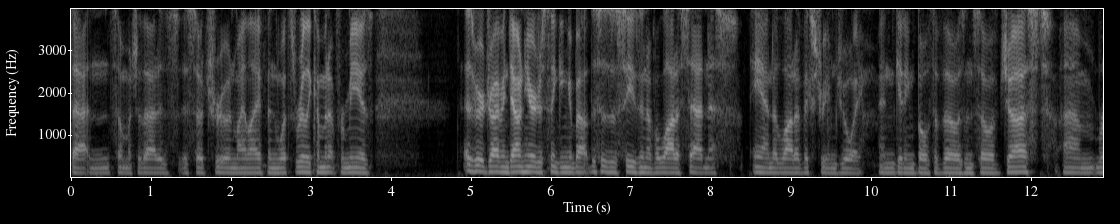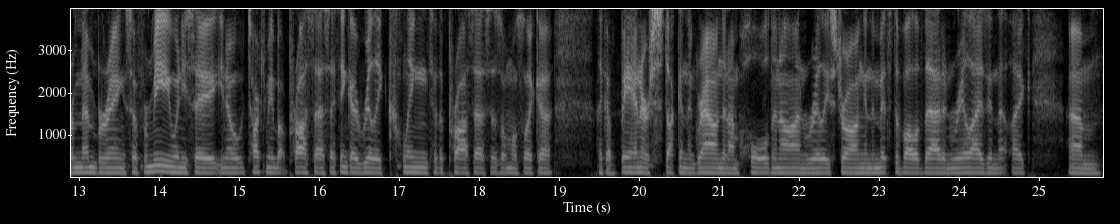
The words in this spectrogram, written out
that, and so much of that is, is so true in my life. And what's really coming up for me is as we were driving down here, just thinking about this is a season of a lot of sadness and a lot of extreme joy, and getting both of those. And so, of just um, remembering. So, for me, when you say, you know, talk to me about process, I think I really cling to the process as almost like a like a banner stuck in the ground, and I'm holding on really strong in the midst of all of that, and realizing that like. Um,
